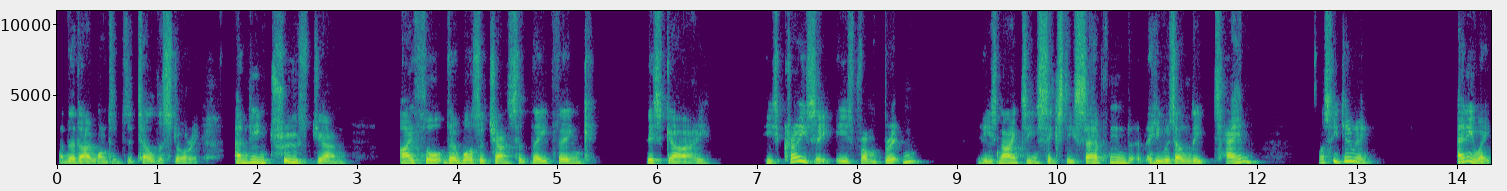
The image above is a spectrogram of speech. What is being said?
and that I wanted to tell the story. And in truth, Jan, I thought there was a chance that they'd think, this guy, he's crazy. He's from Britain. He's 1967. He was only 10. What's he doing? Anyway,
